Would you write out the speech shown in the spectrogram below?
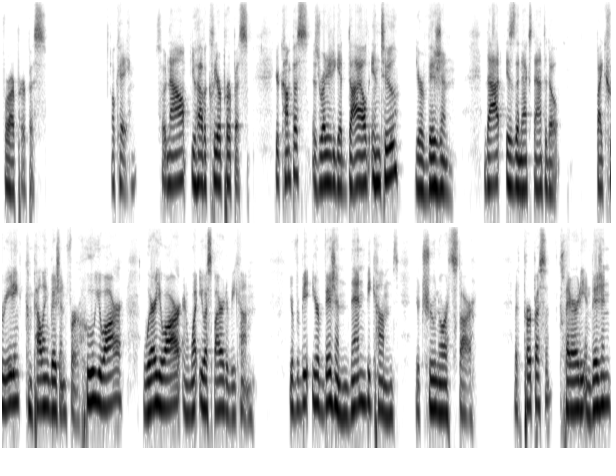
for our purpose. Okay, so now you have a clear purpose. Your compass is ready to get dialed into your vision. That is the next antidote. By creating compelling vision for who you are, where you are, and what you aspire to become, your, your vision then becomes your true North Star. With purpose, clarity, and vision,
